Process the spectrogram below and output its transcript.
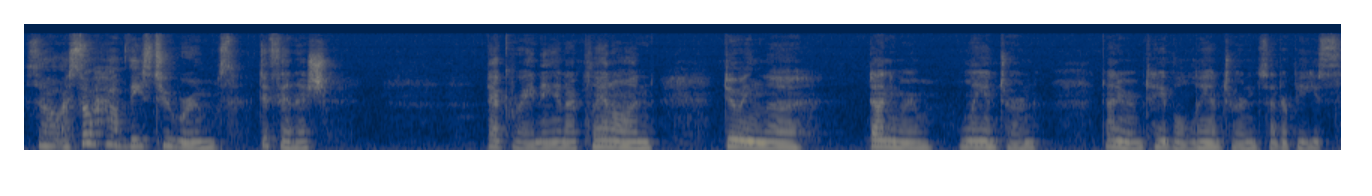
So I still have these two rooms to finish decorating and I plan on doing the dining room lantern, dining room table lantern centerpiece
